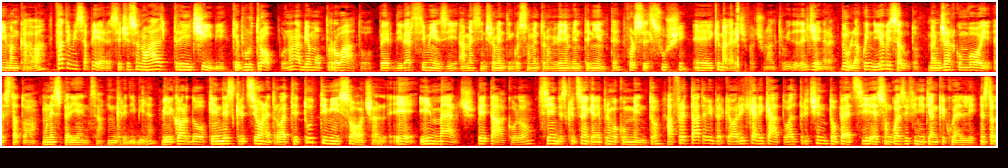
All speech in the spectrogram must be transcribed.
mi mancava. Fatemi sapere se ci sono altri cibi che purtroppo non abbiamo provato per diversi mesi. A me sinceramente in questo momento non mi viene in mente niente. Forse il sushi. E che magari ci faccio un altro video del genere. Nulla, quindi io vi saluto. Mangiare con voi è stata un'esperienza incredibile. Vi ricordo che in descrizione trovate tutti i miei social E il merch spettacolo Sia in descrizione che nel primo commento. Affrettatevi perché ho ricaricato altri 100 pezzi E sono quasi finiti anche quelli. Ne sto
